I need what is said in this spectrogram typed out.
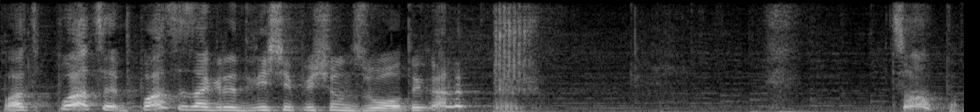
Płac, płacę, płacę za grę 250 zł, ale pff, co tam?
